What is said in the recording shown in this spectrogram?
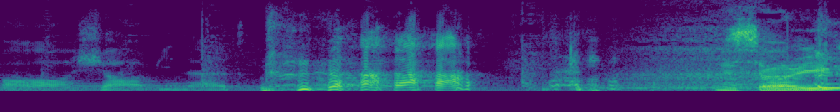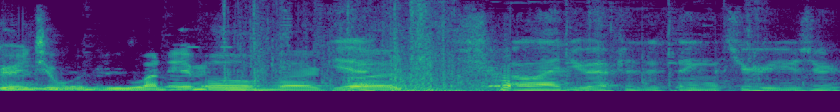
Oh, shut up, you nerd. No So are you going to 1v1 him? oh my Yeah. god. Oh, I'll add you after the thing. What's your user?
